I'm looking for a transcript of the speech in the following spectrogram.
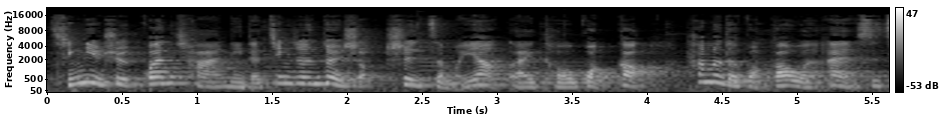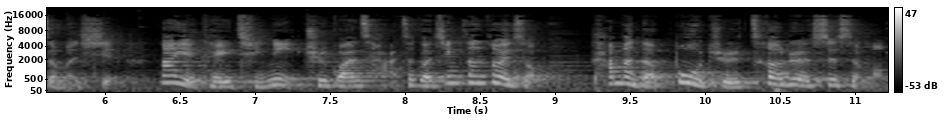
请你去观察你的竞争对手是怎么样来投广告，他们的广告文案是怎么写。那也可以请你去观察这个竞争对手，他们的布局策略是什么。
